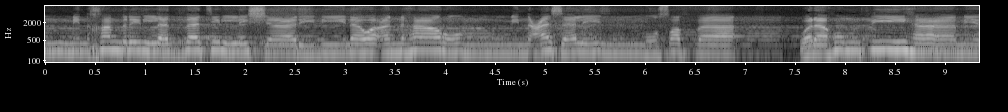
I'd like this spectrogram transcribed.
من خمر لذة للشاربين وأنهار من عسل مصفى ولهم فيها من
